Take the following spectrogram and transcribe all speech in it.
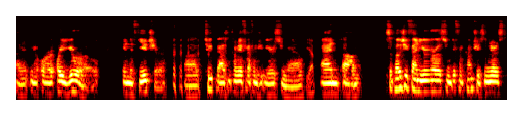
uh, you know, or, or euro in the future, uh, 2,000, 2,500 years from now. Yep. And um, suppose you found euros from different countries and you notice,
